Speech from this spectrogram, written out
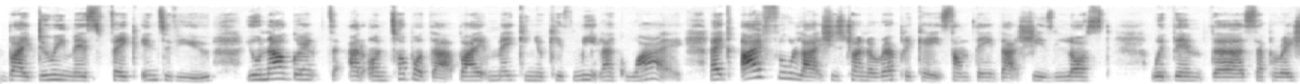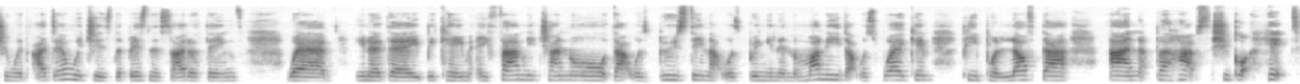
by doing this fake interview, you're now going to add on top of that by making your kids meet. Like, why? Like, I feel like she's trying to replicate something that she's lost within the separation with Adam, which is the business side of things, where you know they became a family channel that was boosting, that was bringing in the money, that was working. People loved that, and perhaps she got hit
